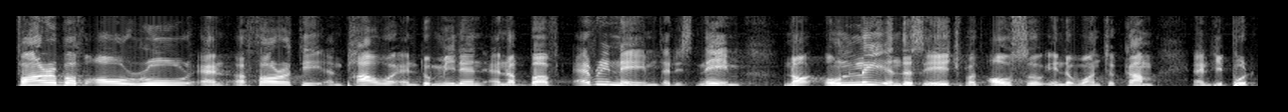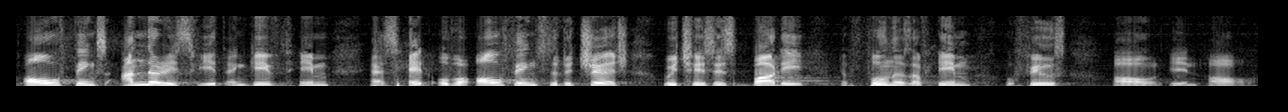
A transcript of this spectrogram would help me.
far above all rule and authority and power and dominion, and above every name that is named, not only in this age, but also in the one to come. And he put all things under his feet and gave him as head over all things to the church, which is his body, the fullness of him who fills all in all.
